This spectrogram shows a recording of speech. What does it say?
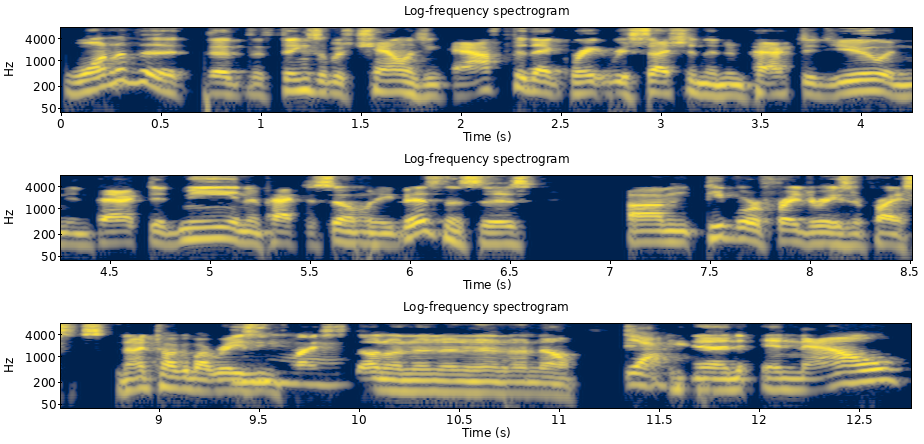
one of the, the, the things that was challenging after that great recession that impacted you and impacted me and impacted so many businesses, um, people were afraid to raise their prices. And I talk about raising mm-hmm. prices. No, no, no, no, no, no, no. Yeah. And and now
